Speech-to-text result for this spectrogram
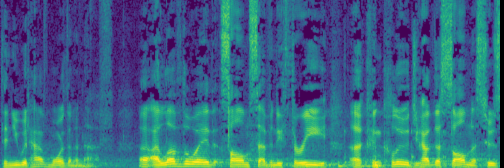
then you would have more than enough. Uh, I love the way that Psalm 73 uh, concludes. You have this psalmist who's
